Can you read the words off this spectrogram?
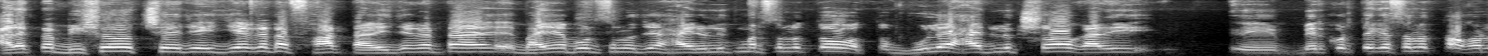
আরেকটা বিষয় হচ্ছে যে এই জায়গাটা ফাটা এই জায়গাটা ভাইয়া বলছিল যে হাইড্রোলিক মারছিল তো তো ভুলে হাইড্রোলিক সহ গাড়ি বের করতে গেছিল তখন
